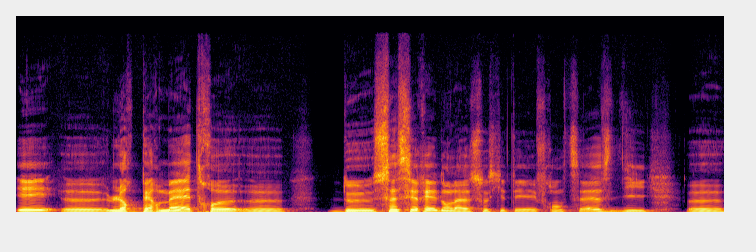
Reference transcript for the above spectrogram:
et leur permettre de s'insérer dans la société française, d'y euh,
